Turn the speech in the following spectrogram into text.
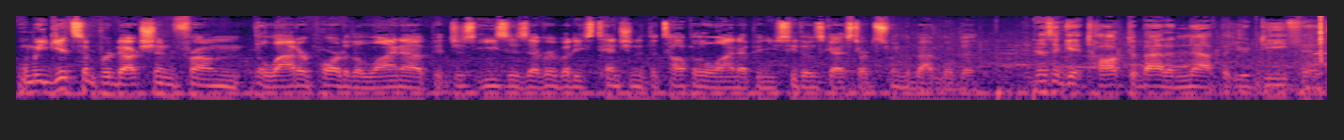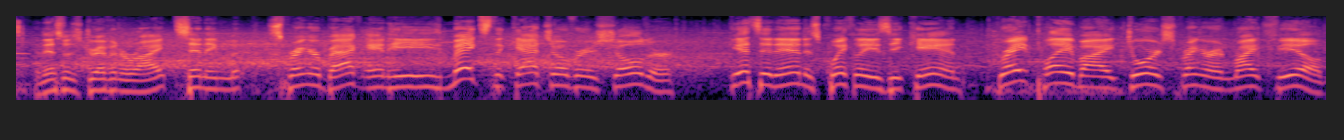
when we get some production from the latter part of the lineup, it just eases everybody's tension at the top of the lineup, and you see those guys start to swing the bat a little bit. It doesn't get talked about enough, but your defense. And this was driven right, sending Springer back, and he makes the catch over his shoulder, gets it in as quickly as he can. Great play by George Springer in right field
